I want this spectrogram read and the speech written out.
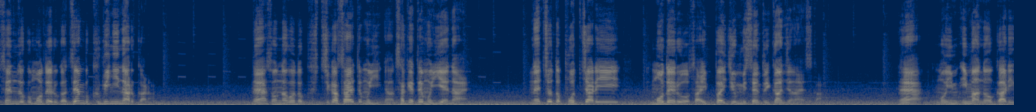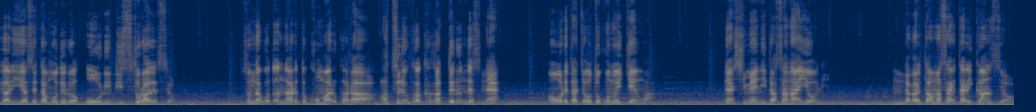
専属モデルが全部クビになるから。ね、そんなこと口が裂いても、避けても言えない。ね、ちょっとぽっちゃりモデルをさ、いっぱい準備せんといかんじゃないですか。ね、もう今のガリガリ痩せたモデルはオールリストラですよ。そんなことになると困るから、圧力がかかってるんですね。俺たち男の意見は。ね、紙面に出さないように。だから騙されたらいかんすよ。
